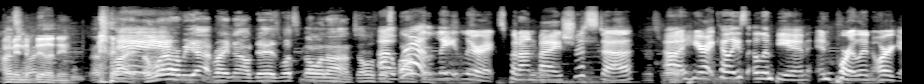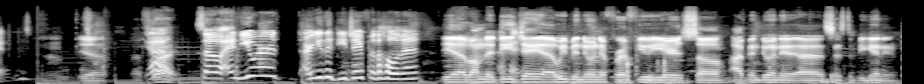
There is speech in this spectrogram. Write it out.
I'm That's in the right. building. That's right. And where are we at right now, Des? What's going on? Tell us what's Uh, we're at. Late Lyrics, put on by Shrista, That's uh, right. here at Kelly's Olympian in Portland, Oregon. Yeah. That's yeah. right. So, and you are, are you the DJ for the whole event? Yeah, I'm the Okay. DJ. Uh, we've been doing it for a few years, so I've been doing it uh, since the beginning.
